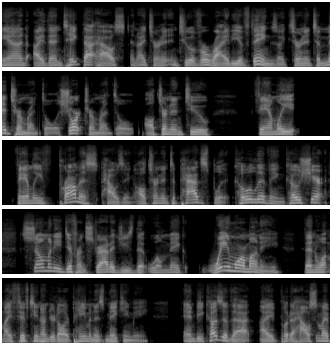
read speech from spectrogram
And I then take that house and I turn it into a variety of things. I turn it into midterm rental, a short term rental. I'll turn it into family family promise housing. I'll turn into pad split, co-living, co-share. So many different strategies that will make way more money than what my $1500 payment is making me. And because of that, I put a house in my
